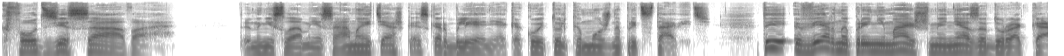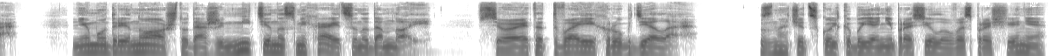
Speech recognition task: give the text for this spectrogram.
К Фудзисава! Ты нанесла мне самое тяжкое оскорбление, какое только можно представить. Ты верно принимаешь меня за дурака. Не мудрено, что даже Митя насмехается надо мной. Все это твоих рук дело. Значит, сколько бы я ни просила у вас прощения,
